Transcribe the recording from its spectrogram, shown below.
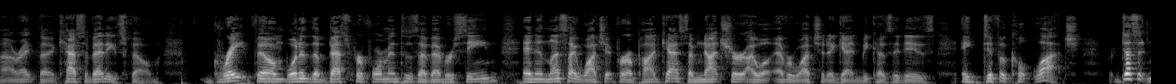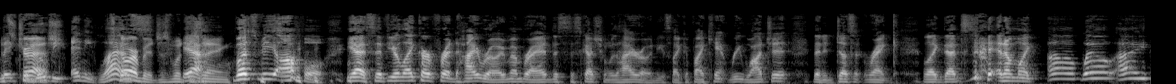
All right, the Cassavetes film. Great film, one of the best performances I've ever seen. And unless I watch it for a podcast, I'm not sure I will ever watch it again because it is a difficult watch. It doesn't make the movie any It's less. garbage is what you're Yeah, saying. Must be awful. yes, if you're like our friend Hyro, I remember I had this discussion with Hyro, and he's like, if I can't rewatch it, then it doesn't rank. Like that's, and I'm like, oh well, I.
